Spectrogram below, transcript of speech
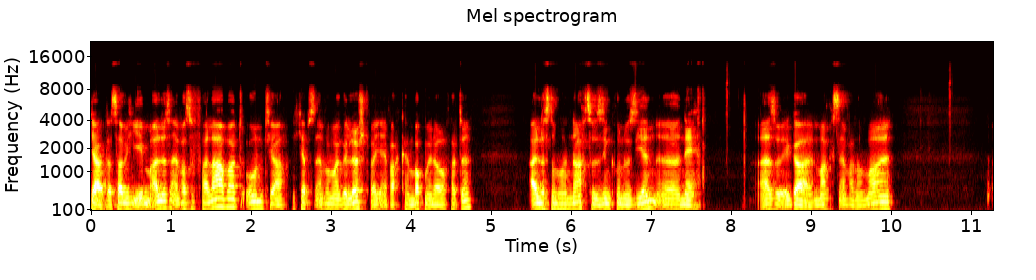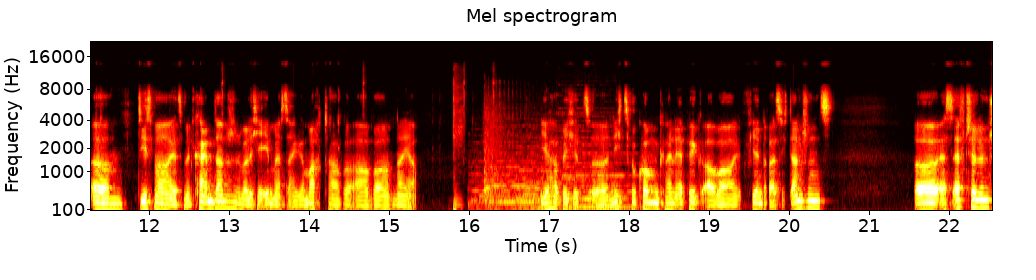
ja, das habe ich eben alles einfach so verlabert und ja, ich habe es einfach mal gelöscht, weil ich einfach keinen Bock mehr darauf hatte, alles nochmal nachzusynchronisieren. Äh, ne. Also egal, mache ich es einfach nochmal. Ähm, diesmal jetzt mit keinem Dungeon, weil ich ja eben erst einen gemacht habe, aber naja. Hier habe ich jetzt äh, nichts bekommen, kein Epic, aber 34 Dungeons. Äh, SF Challenge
